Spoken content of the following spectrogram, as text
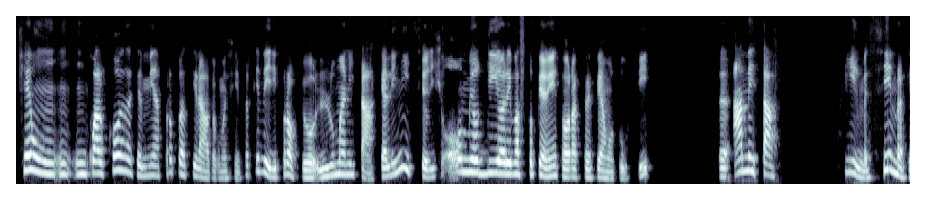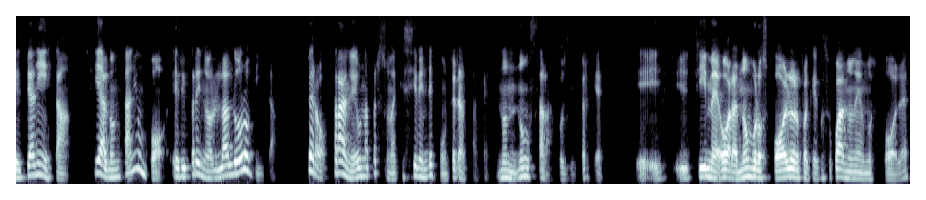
c'è un un un qualcosa che mi ha proprio attirato come film, perché vedi proprio l'umanità che all'inizio dice: "Oh mio Dio, arriva 'sto pianeta, ora crepiamo tutti." Ehm, a metà film sembra che il pianeta si allontani un po' e riprendono la loro vita, però tranne una persona che si rende conto in realtà che non non sarà così, perché, ehm, il il film ora non ve lo spoilero perché questo qua non è uno spoiler.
